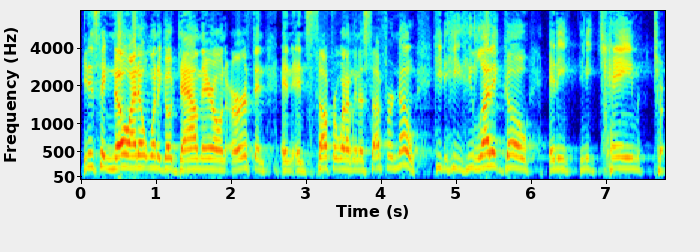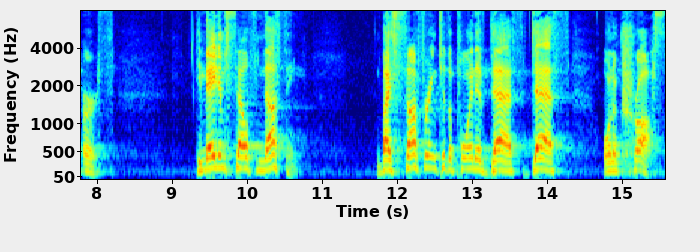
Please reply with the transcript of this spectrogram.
He didn't say, No, I don't want to go down there on earth and, and, and suffer what I'm going to suffer. No, he, he, he let it go and he, and he came to earth. He made himself nothing by suffering to the point of death, death on a cross.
